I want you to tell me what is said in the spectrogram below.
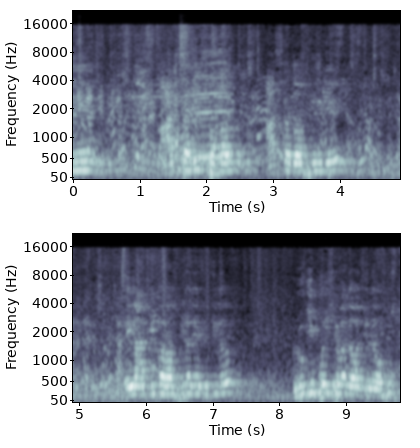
আগামী আট তারিখ সকাল আটটা দশ মিনিটে এই আরজিকর হসপিটালে এসেছিল রুগী পরিষেবা দেওয়ার জন্য, অসুস্থ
